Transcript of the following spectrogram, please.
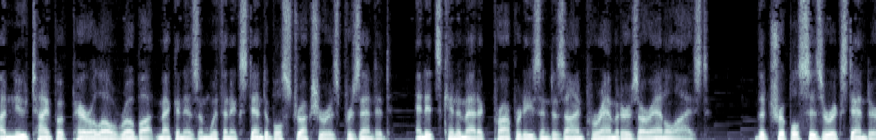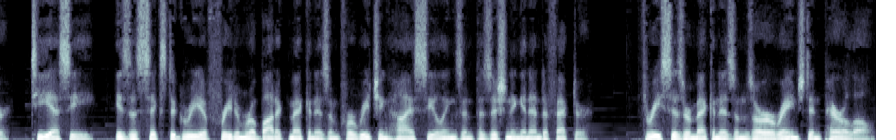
A new type of parallel robot mechanism with an extendable structure is presented, and its kinematic properties and design parameters are analyzed. The Triple Scissor Extender, TSE, is a 6 degree of freedom robotic mechanism for reaching high ceilings and positioning an end effector. Three scissor mechanisms are arranged in parallel,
